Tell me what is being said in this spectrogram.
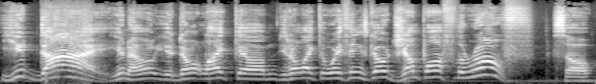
you die. You know, you don't like um, you don't like the way things go. Jump off the roof. So,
